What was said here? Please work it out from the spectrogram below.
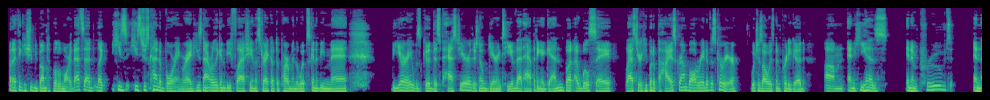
but I think he should be bumped up a little more. That said, like he's he's just kind of boring, right? He's not really going to be flashy in the strikeout department. The whip's going to be meh. The ERA was good this past year. There's no guarantee of that happening again, but I will say last year he put up the highest ground ball rate of his career, which has always been pretty good. Um, and he has an improved and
